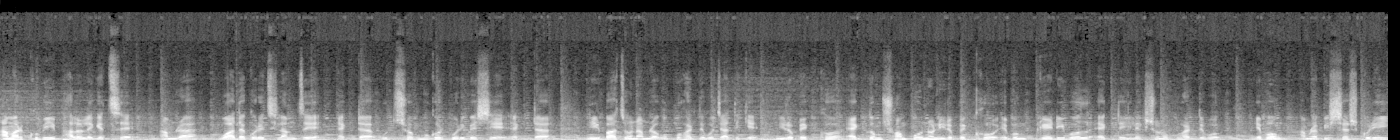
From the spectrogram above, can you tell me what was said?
আমার খুবই ভালো লেগেছে। আমরা ওয়াদা করেছিলাম যে একটা উৎসবমুখর পরিবেশে একটা নির্বাচন আমরা উপহার দেব জাতিকে। নিরপেক্ষ, একদম সম্পূর্ণ নিরপেক্ষ এবং ক্রেডিবল একটা ইলেকশন উপহার দেব। এবং আমরা বিশ্বাস করি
